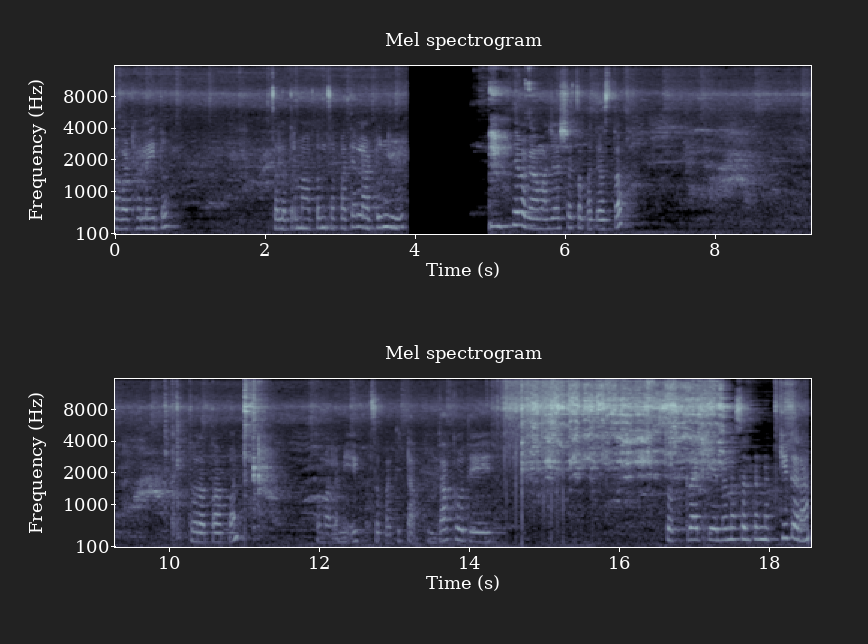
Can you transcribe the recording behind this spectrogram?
तवा ठेवला इथं. चला तर मग आपण चपात्या लाटून घेऊ. हे बघा माझ्या अशा चपात्या असतात. तर आता आपण तुम्हाला मी एक चपाती टाकून दाखवते. सबस्क्राईब केलं नसेल तर नक्की करा.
